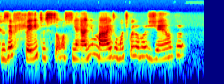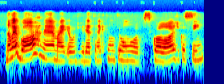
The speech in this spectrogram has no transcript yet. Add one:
Que os efeitos são, assim, animais, um monte de coisa nojenta. Não é gore, né, mas eu diria até que tem um terror psicológico, assim.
